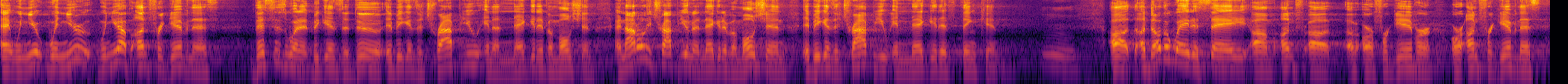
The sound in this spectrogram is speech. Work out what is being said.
And when you when you when you have unforgiveness, this is what it begins to do. It begins to trap you in a negative emotion. And not only trap you in a negative emotion, it begins to trap you in negative thinking. Uh, another way to say um, uh, or forgive or, or unforgiveness,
